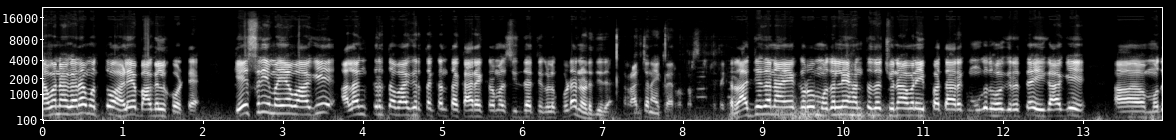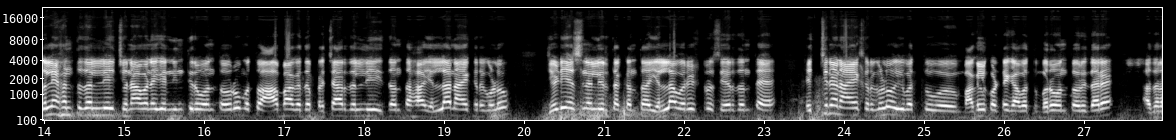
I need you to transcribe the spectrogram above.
ನವನಗರ ಮತ್ತು ಹಳೆ ಬಾಗಲಕೋಟೆ ಕೇಸರಿಮಯವಾಗಿ ಅಲಂಕೃತವಾಗಿರ್ತಕ್ಕಂಥ ಕಾರ್ಯಕ್ರಮ ಸಿದ್ಧತೆಗಳು ಕೂಡ ನಡೆದಿದೆ. ರಾಜ್ಯ ನಾಯಕರು ರಾಜ್ಯದ ನಾಯಕರು ಮೊದಲನೇ ಹಂತದ ಚುನಾವಣೆ ಇಪ್ಪತ್ತಾರಕ್ಕೆ ಮುಗಿದು ಹೋಗಿರುತ್ತೆ. ಹೀಗಾಗಿ ಮೊದಲನೇ ಹಂತದಲ್ಲಿ ಚುನಾವಣೆಗೆ ನಿಂತಿರುವಂತವರು ಮತ್ತು ಆ ಭಾಗದ ಪ್ರಚಾರದಲ್ಲಿ ಇದ್ದಂತಹ ಎಲ್ಲ ನಾಯಕರುಗಳು ಜೆ ಡಿ ಎಸ್ನಲ್ಲಿ ಇರ್ತಕ್ಕಂಥ ಎಲ್ಲ ವರಿಷ್ಠರು ಸೇರಿದಂತೆ ಹೆಚ್ಚಿನ ನಾಯಕರುಗಳು ಇವತ್ತು ಬಾಗಲಕೋಟೆಗೆ ಅವತ್ತು ಬರುವಂಥವರಿದ್ದಾರೆ ಅದರ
